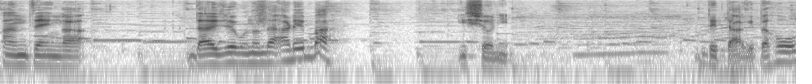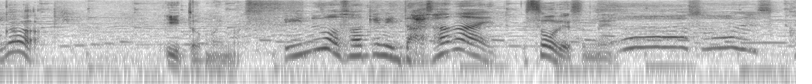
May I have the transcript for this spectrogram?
安全が大丈夫のであれば一緒に出てあげた方がいいと思います。犬を先に出さない？そうですね。ああ、そうですか。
